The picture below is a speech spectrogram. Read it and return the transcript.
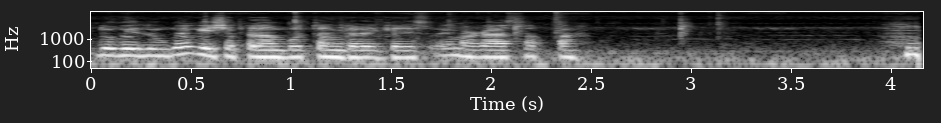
Dugay-dugay, siya palambutan gali guys. Ay, marasa pa.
